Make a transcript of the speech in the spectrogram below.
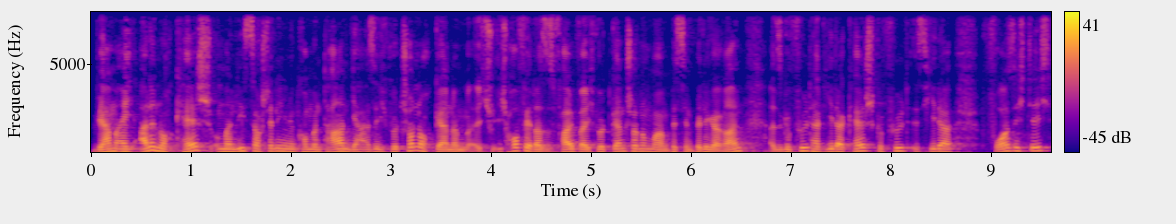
wir haben eigentlich alle noch Cash und man liest auch ständig in den Kommentaren, ja, also ich würde schon noch gerne, ich, ich hoffe ja, dass es fällt, weil ich würde gerne schon noch mal ein bisschen billiger rein. Also gefühlt hat jeder Cash, gefühlt ist jeder vorsichtig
